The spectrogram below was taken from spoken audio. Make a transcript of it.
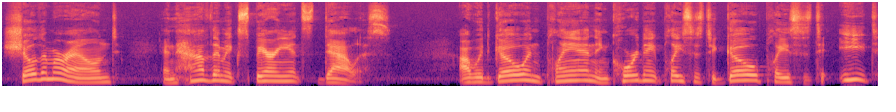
show them around, and have them experience Dallas. I would go and plan and coordinate places to go, places to eat,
